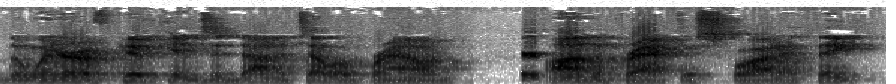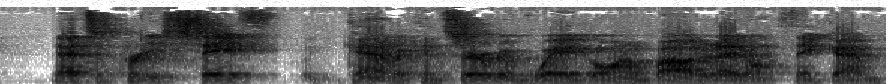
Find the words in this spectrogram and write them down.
the winner of Pipkins and Donatello Brown on the practice squad. I think that's a pretty safe, kind of a conservative way of going about it. I don't think I'm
